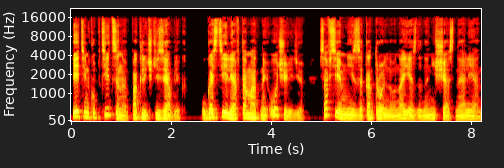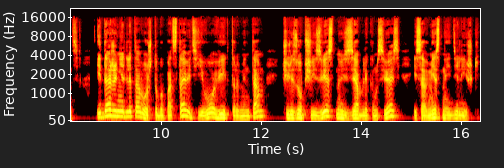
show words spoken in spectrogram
Петеньку Птицына по кличке Зяблик угостили автоматной очередью совсем не из-за контрольного наезда на несчастный альянс, и даже не для того, чтобы подставить его Виктор ментам через общеизвестную с Зябликом связь и совместные делишки.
